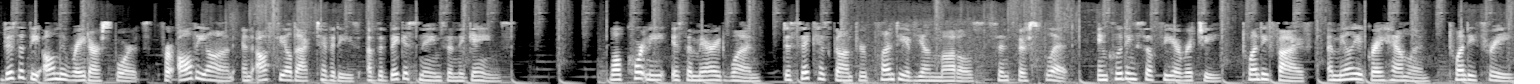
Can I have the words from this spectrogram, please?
Visit the all-new Radar Sports for all the on and off-field activities of the biggest names in the games. While Kourtney is the married one, Disick has gone through plenty of young models since their split, including Sofia Richie, 25, Amelia Gray Hamlin, 23,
